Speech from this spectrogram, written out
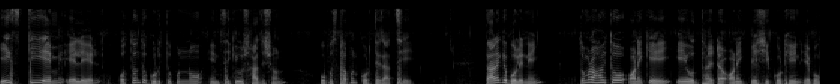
এইচটিএমএল এর অত্যন্ত গুরুত্বপূর্ণ এমসিকিউ সাজেশন উপস্থাপন করতে যাচ্ছি। তার আগে বলে নেই, তোমরা হয়তো অনেকেই এই অধ্যায়টা অনেক বেশি কঠিন এবং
